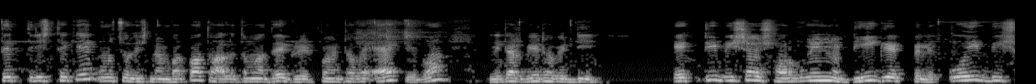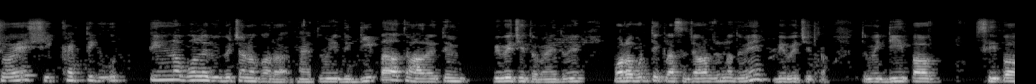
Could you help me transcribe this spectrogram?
তেত্রিশ থেকে উনচল্লিশ নাম্বার পাও, তাহলে তোমাদের গ্রেড পয়েন্ট হবে এক এবং লেটার গ্রেড হবে ডি একটি বিষয়ে সর্বনিম্ন ডি গ্রেড পেলে, ওই বিষয়ে শিক্ষার্থীকে উত্তীর্ণ বলে বিবেচনা করা হ্যাঁ। তুমি যদি ডি পাও, তাহলে তুমি বিবেচিত মানে তুমি পরবর্তী ক্লাসে যাওয়ার জন্য তুমি বিবেচিত। তুমি ডি পাও সি পাও,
